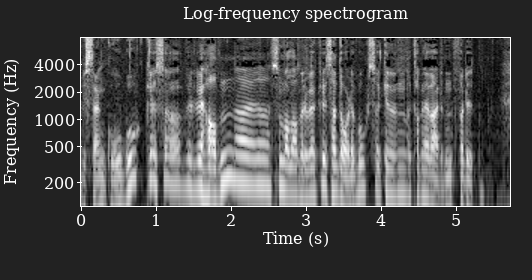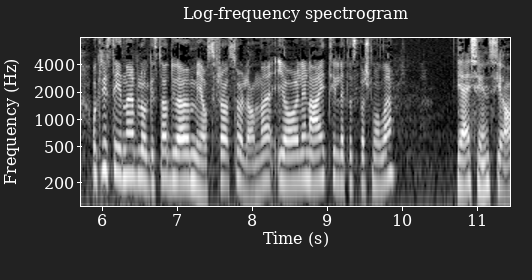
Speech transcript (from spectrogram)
Hvis det er en god bok, så vil vi ha den eh, som alle andre bøker. Hvis det er en dårlig bok, så kan vi være den foruten. Og Kristine Blågestad, du er med oss fra Sørlandet. Ja eller nei til dette spørsmålet? Jeg syns ja.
